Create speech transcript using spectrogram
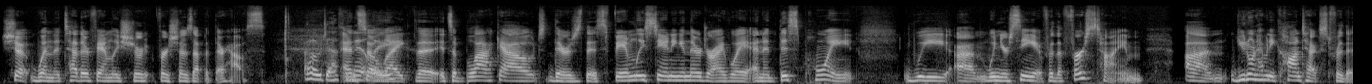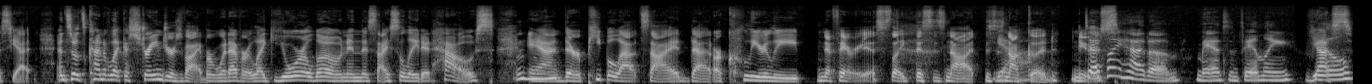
show, when the Tether family sh- first shows up at their house. Oh, definitely. And so like the it's a blackout. There's this family standing in their driveway, and at this point, we um, when you're seeing it for the first time. Um, you don't have any context for this yet. And so it's kind of like a stranger's vibe or whatever. Like you're alone in this isolated house Mm-hmm. and there are people outside that are clearly nefarious. Like this is not this is not good news. Definitely had um Manson family feel. Yes.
